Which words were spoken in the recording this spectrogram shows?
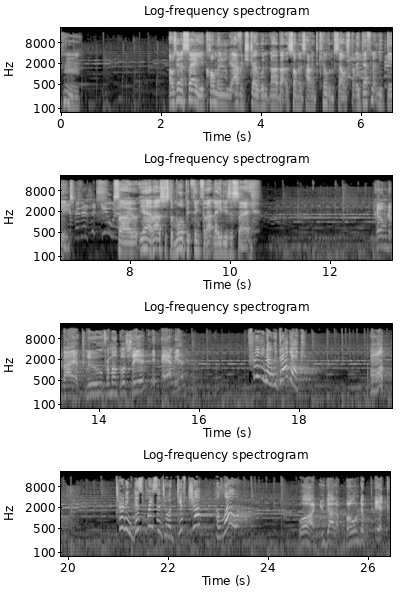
Hmm. I was gonna say your common, your average Joe wouldn't know about the summoners having to kill themselves, but they definitely did. So yeah, that was just a morbid thing for that lady to say. Come to buy a clue from Uncle Cid, have you? Fridina with Dragek! Huh? Turning this place into a gift shop? Hello? What, you got a bone to pick?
